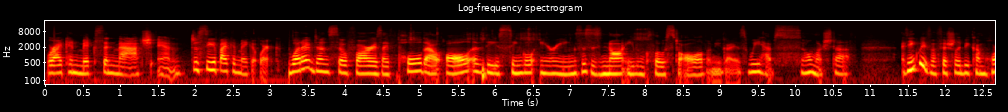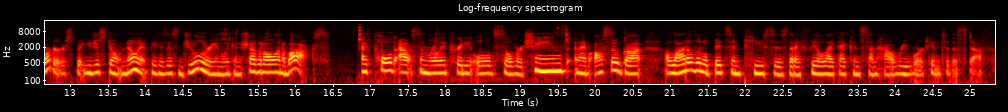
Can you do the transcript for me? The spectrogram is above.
where I can mix and match and just see if I can make it work. What I've done so far is I've pulled out all of these single earrings. This is not even close to all of them, you guys. We have so much stuff. I think we've officially become hoarders, but you just don't know it because it's jewelry and we can shove it all in a box. I've pulled out some really pretty old silver chains and I've also got a lot of little bits and pieces that I feel like I can somehow rework into the stuff.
